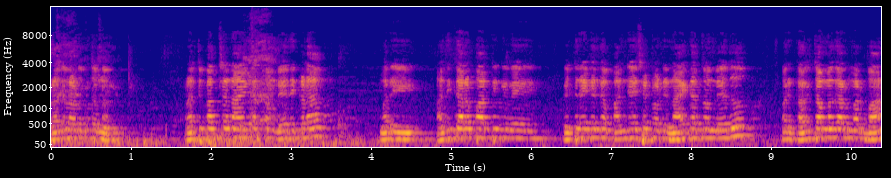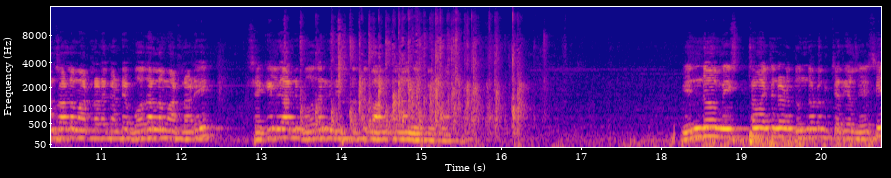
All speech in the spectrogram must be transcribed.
ప్రజలు అడుగుతున్నారు. ప్రతిపక్ష నాయకత్వం లేదు ఇక్కడ. మరి అధికార పార్టీకి వ్యతిరేకంగా పనిచేసేటువంటి నాయకత్వం లేదు. మరి కవితమ్మ గారు మరి బాన్సాల్లో మాట్లాడకంటే బోధనలో మాట్లాడి షకీల్ గారిని బోధనకి తీసుకొస్తే బాగుంటుందని చెప్పి ఎన్నో మీ ఇష్టం వచ్చినట్టు దుందుడుకు చర్యలు చేసి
